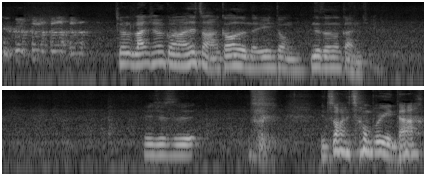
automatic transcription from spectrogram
就篮球果然还是长得高人的运动，那种感觉。因为就是 你撞也撞不赢他，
